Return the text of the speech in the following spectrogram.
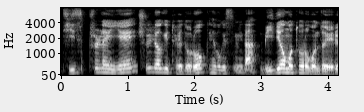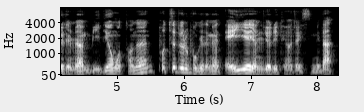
디스플레이에 출력이 되도록 해보겠습니다. medium 모터로 먼저 예를 들면 medium 모터는 port view를 보게 되면 A에 연결이 되어져 있습니다.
